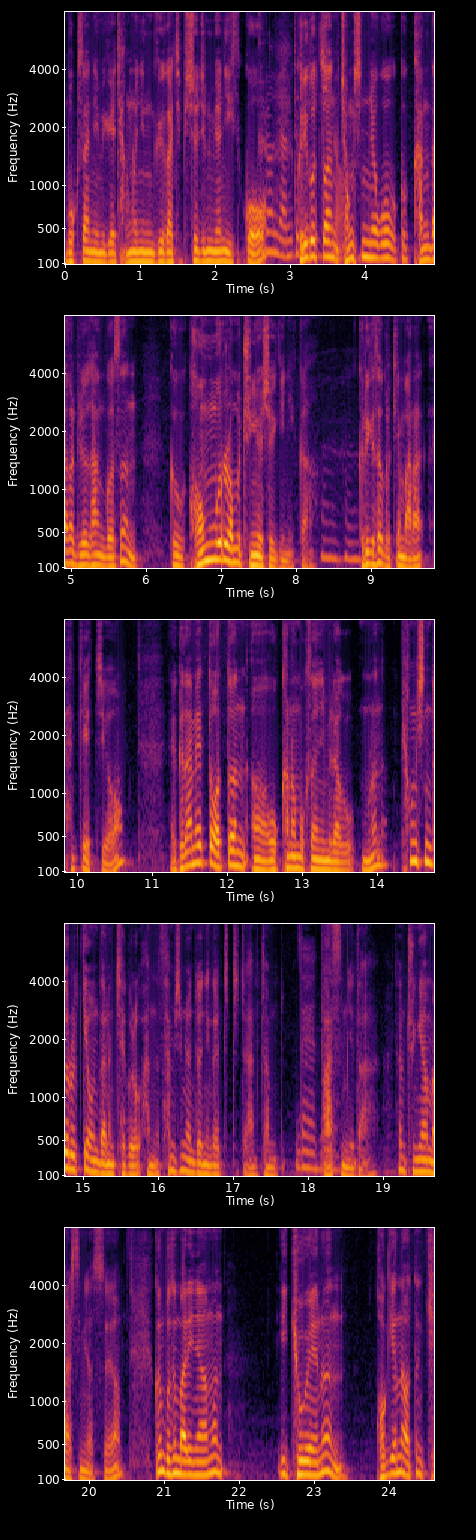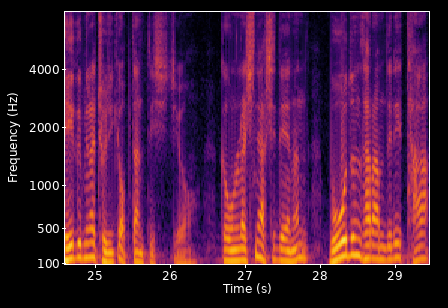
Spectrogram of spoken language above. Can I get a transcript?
목사님의 교회, 장로님 교회 같이 비춰지는 면이 있고 그리고 또한 있죠. 정신여고 그 강당을 빌려서 한 것은 그 건물을 너무 중요시 여기니까. 그래서 그렇게 말했겠지요. 그 다음에 또 어떤 어, 오카노 목사님이라고 하면 평신도를 깨운다는 책을 한 30년 전인가 참, 참 네, 네. 봤습니다. 참 중요한 말씀이었어요. 그건 무슨 말이냐면 이 교회는 거기에는 어떤 계급이나 조직이 없다는 뜻이죠. 그러니까 오늘날 신약 시대에는 모든 사람들이 다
